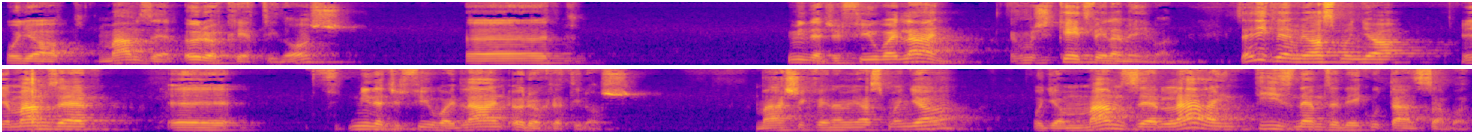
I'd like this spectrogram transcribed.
hogy a mamzer örökké tilos, mindegy, hogy fiú vagy lány. Akkor most két vélemény van. Az egyik vélemény azt mondja, hogy a mamzer mindegy, hogy fiú vagy lány, örökre tilos. Másik vélemény azt mondja, hogy a mamzer lány tíz nemzedék után szabad.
